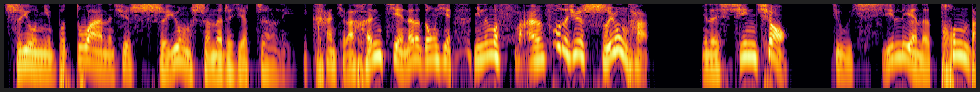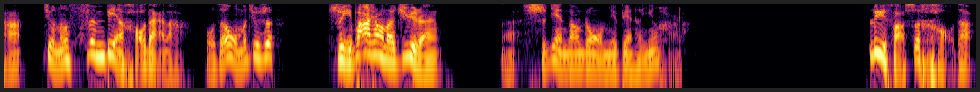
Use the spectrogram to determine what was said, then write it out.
只有你不断的去使用神的这些真理，你看起来很简单的东西，你能够反复的去使用它，你的心窍就习练的通达，就能分辨好歹了。否则，我们就是嘴巴上的巨人啊，实践当中我们就变成婴孩了。律法是好的，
